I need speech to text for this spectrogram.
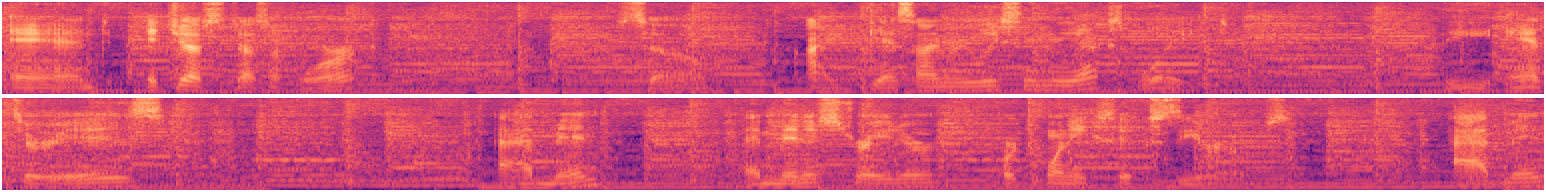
and it just doesn't work. So, I guess I'm releasing the exploit. The answer is admin, administrator, or 26 zeros. Admin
